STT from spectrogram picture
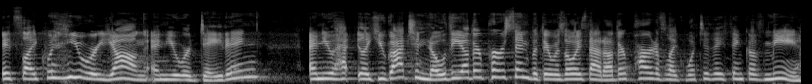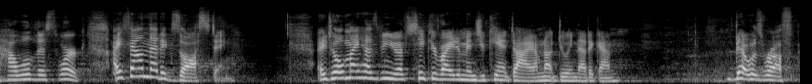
It's like when you were young and you were dating and you like you got to know the other person but there was always that other part of like what do they think of me how will this work i found that exhausting i told my husband you have to take your vitamins you can't die i'm not doing that again that was rough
